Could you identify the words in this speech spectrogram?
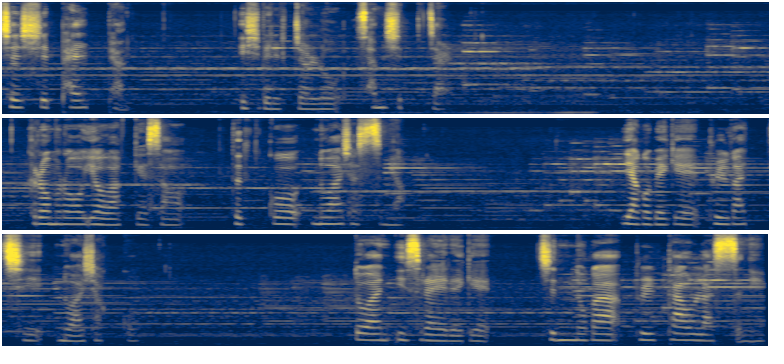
78편. 21절로 30절. 그러므로 여호와께서 듣고 노하셨으며 야곱에게 불같이 노하셨고 또한 이스라엘에게 진노가 불타올랐으니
